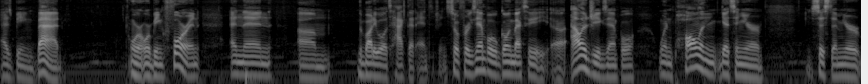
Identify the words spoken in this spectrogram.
as being bad or, or being foreign, and then. Um, the body will attack that antigen. So, for example, going back to the uh, allergy example, when pollen gets in your system, your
